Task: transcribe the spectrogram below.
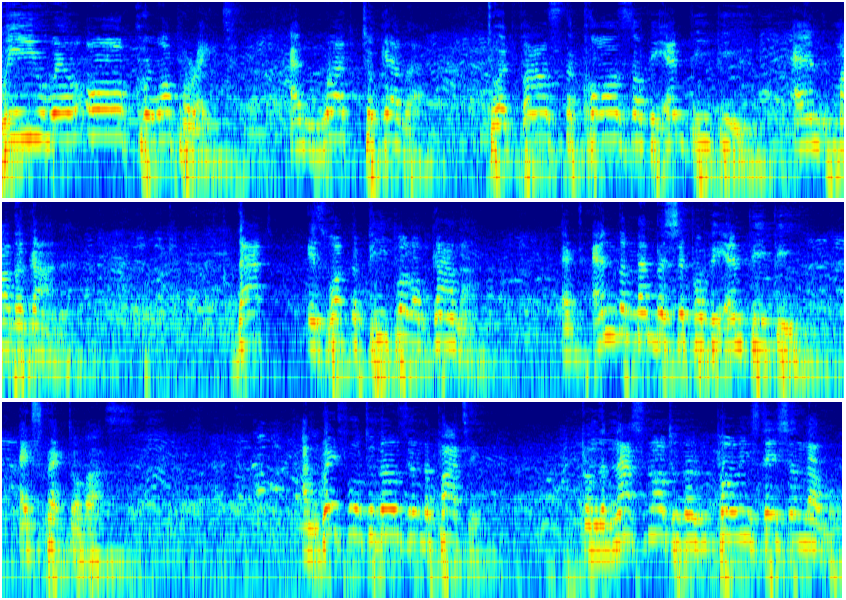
We will all cooperate and work together to advance the cause of the NPP and Mother Ghana. That is what the people of Ghana and, and the membership of the NPP expect of us. I'm grateful to those in the party, from the national to the polling station level,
